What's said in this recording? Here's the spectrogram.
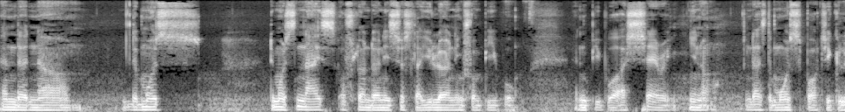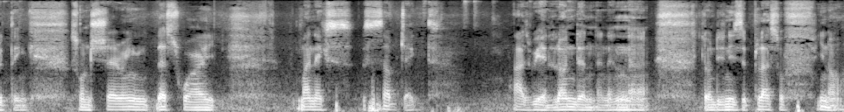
and then um, the most the most nice of London is just like you learning from people, and people are sharing, you know, and that's the most particular thing. So on sharing, that's why my next subject, as we're in London, and then uh, London is a place of you know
